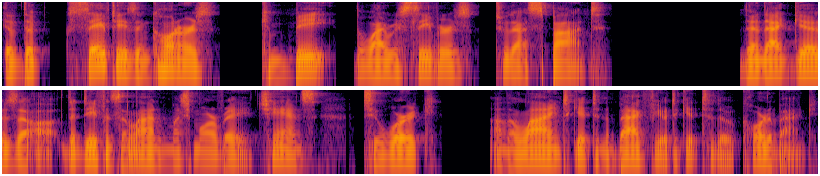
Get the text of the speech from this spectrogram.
if the safeties and corners can beat the wide receivers to that spot, then that gives the, uh, the defensive line much more of a chance to work on the line to get to the backfield to get to the quarterback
